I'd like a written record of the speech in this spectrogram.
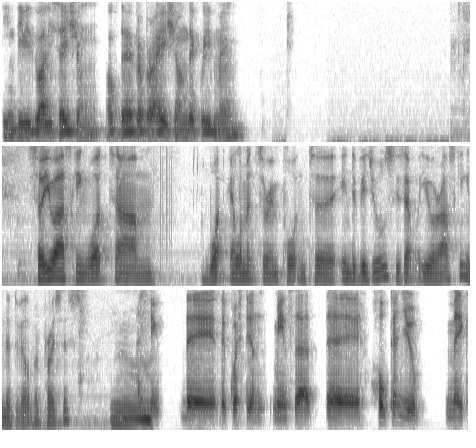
individualization of the preparation, the equipment. So you asking what um, what elements are important to individuals? Is that what you are asking in the development process? Mm. I think the the question means that uh, how can you make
